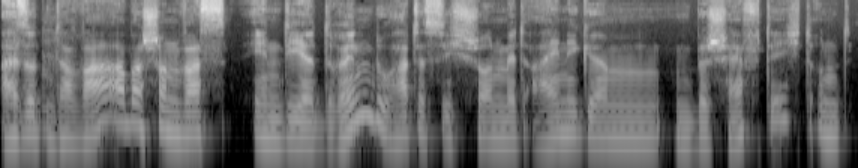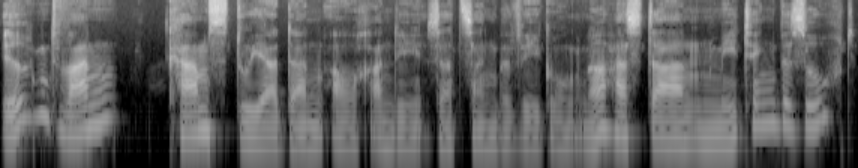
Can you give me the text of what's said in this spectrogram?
Also da war aber schon was in dir drin. Du hattest dich schon mit einigem beschäftigt und irgendwann kamst du ja dann auch an die Satsang-Bewegung. Ne? Hast da ein Meeting besucht.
